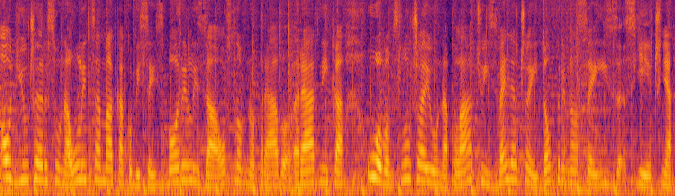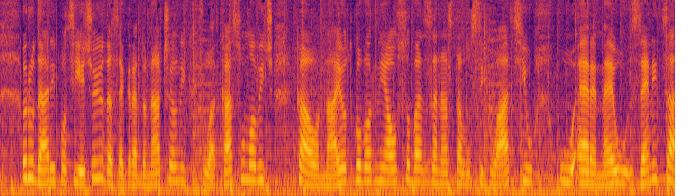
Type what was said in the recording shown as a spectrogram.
a od jučer su na ulicama kako bi se izborili za osnovno pravo radnika, u ovom slučaju na plaću iz veljača i doprinose iz siječnja. Rudari podsjećaju da se gradonačelnik Fuad Kasumović kao najodgovornija osoba za nastalu situaciju u RME-u Zenica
